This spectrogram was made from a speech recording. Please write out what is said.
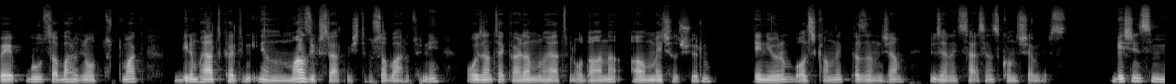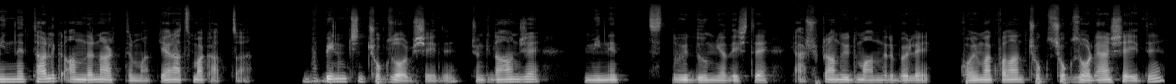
Ve bu sabah rutini oturtmak benim hayat kalitemi inanılmaz yükseltmişti bu sabah rutini. O yüzden tekrardan bunu hayatımın odağına almaya çalışıyorum. Deniyorum bu alışkanlığı kazanacağım. Üzerine isterseniz konuşabiliriz. Beşincisi minnettarlık anlarını arttırmak, yaratmak hatta. Bu benim için çok zor bir şeydi. Çünkü daha önce minnet duyduğum ya da işte ya şükran duyduğum anları böyle koymak falan çok çok zorlayan şeydi.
